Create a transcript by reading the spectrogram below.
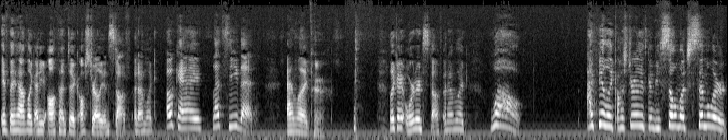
If they have like any authentic Australian stuff, and I'm like, okay, let's see that, and like, like I ordered stuff and I'm like, whoa. I feel like Australia's gonna be so much similar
